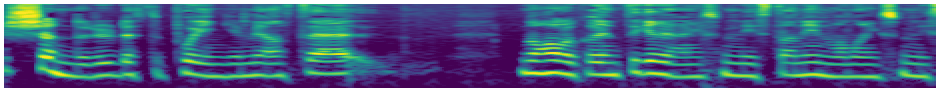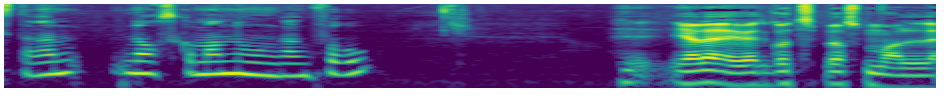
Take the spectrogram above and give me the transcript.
skjønner du dette poenget med at nå har dere integreringsministeren, innvandringsministeren. Når skal man noen gang få ro? Ja, Det er jo et godt spørsmål.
